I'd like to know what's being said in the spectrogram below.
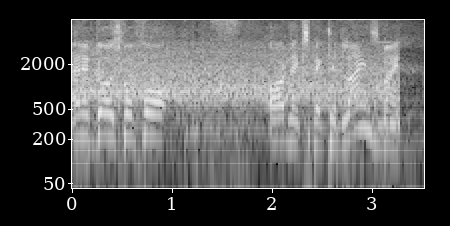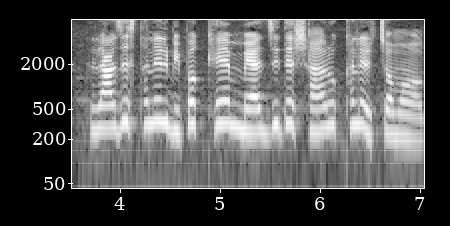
and it goes for four. Unexpected lines, mate. রাজস্থানের বিপক্ষে ম্যাচ জিতে শাহরুখ খানের চমক।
